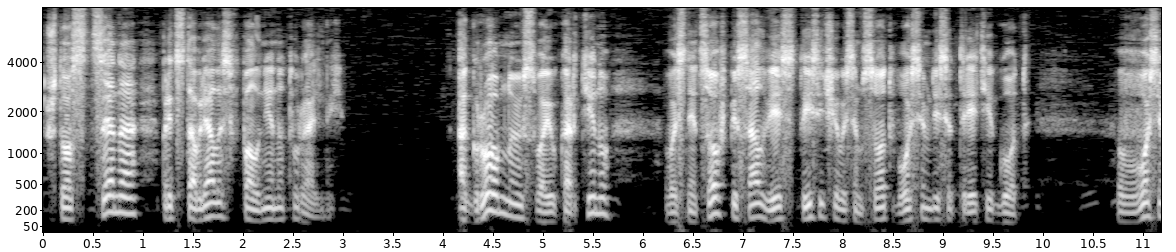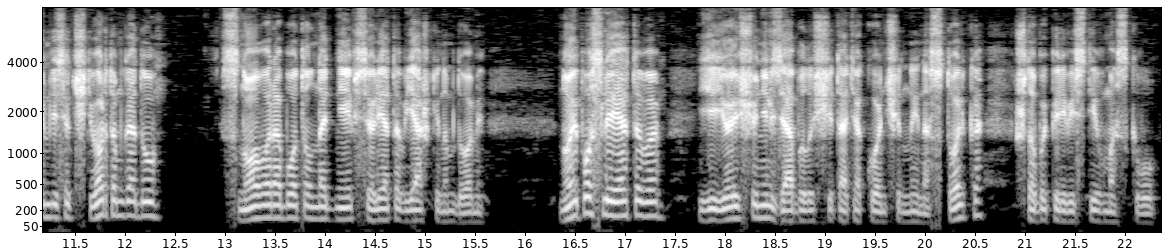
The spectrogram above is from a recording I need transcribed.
что сцена представлялась вполне натуральной. Огромную свою картину Васнецов писал весь 1883 год. В 1884 году снова работал над ней все лето в Яшкином доме, но и после этого ее еще нельзя было считать оконченной настолько, чтобы перевести в Москву.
